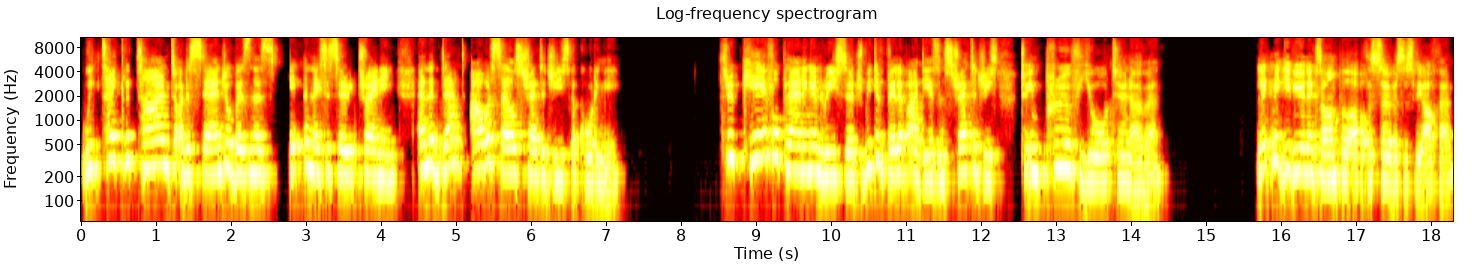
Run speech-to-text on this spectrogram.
We take the time to understand your business, get the necessary training, and adapt our sales strategies accordingly. Through careful planning and research, we develop ideas and strategies to improve your turnover. Let me give you an example of the services we offer.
